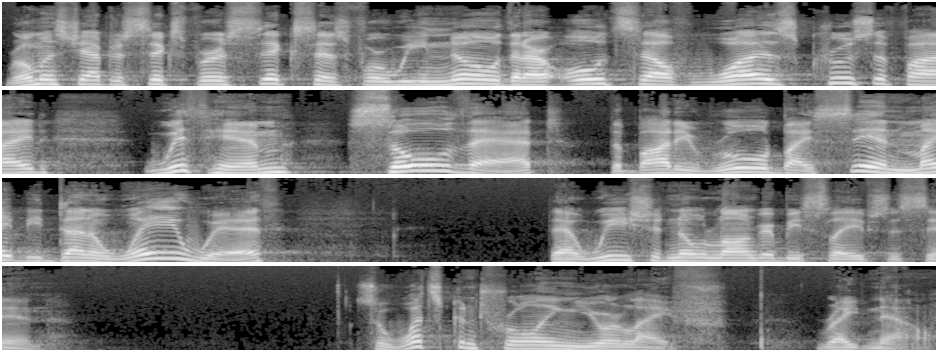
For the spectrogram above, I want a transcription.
Romans chapter 6, verse 6 says, For we know that our old self was crucified with him so that the body ruled by sin might be done away with, that we should no longer be slaves to sin. So, what's controlling your life right now?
